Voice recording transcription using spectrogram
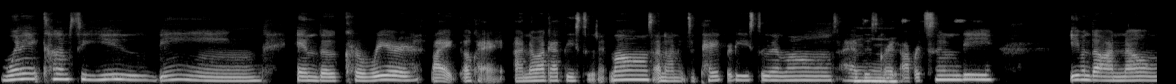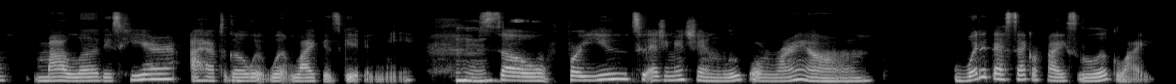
When it comes to you being in the career, like, okay, I know I got these student loans. I know I need to pay for these student loans. I have this great opportunity. Even though I know my love is here, I have to go with what life is giving me. Mhm. So for you to, as you mentioned, loop around, what did that sacrifice look like?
